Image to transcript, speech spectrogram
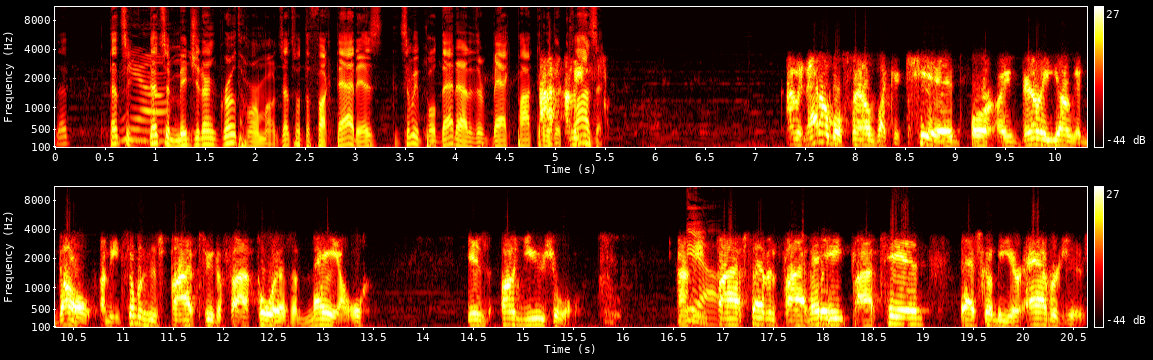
that, that's a Yeah. that's a midget on growth hormones. That's what the fuck that is. Somebody pulled that out of their back pocket or their I mean- closet. I mean, that almost sounds like a kid or a very young adult. I mean, someone who's five two to five four as a male is unusual. I Yeah. mean, five seven, five eight, five ten. That's going to be your averages.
